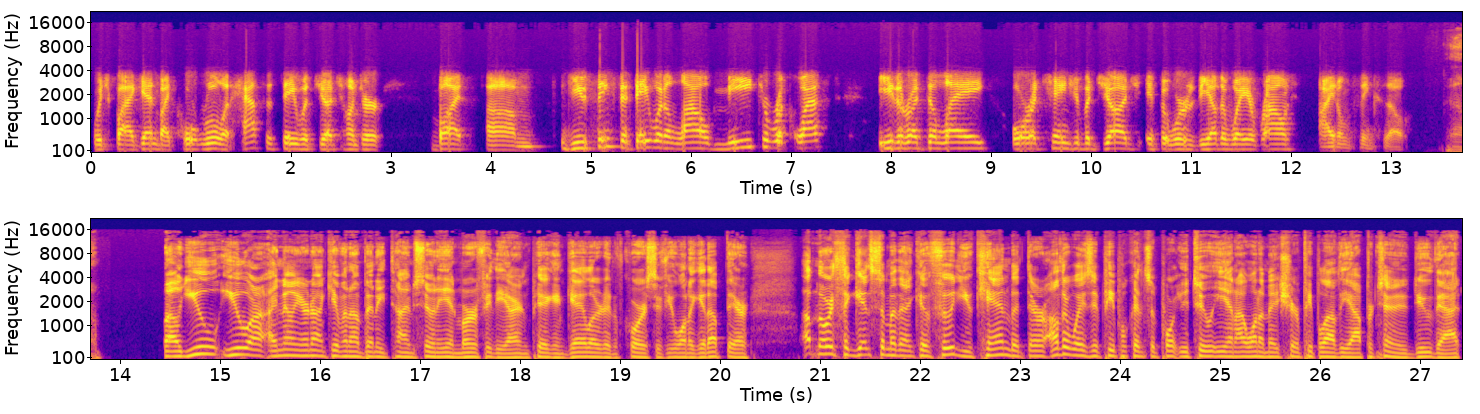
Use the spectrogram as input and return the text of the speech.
which by again by court rule it has to stay with Judge Hunter. But um, do you think that they would allow me to request either a delay or a change of a judge if it were the other way around? I don't think so. Yeah. Well, you you are. I know you're not giving up anytime soon. Ian Murphy, the Iron Pig, and Gaylord, and of course, if you want to get up there, up north to get some of that good food, you can. But there are other ways that people can support you too, Ian. I want to make sure people have the opportunity to do that.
